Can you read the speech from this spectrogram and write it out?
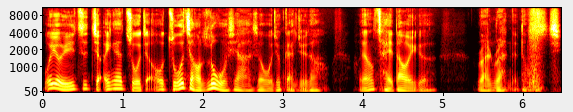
我有一只脚，应该左脚，我左脚落下的时候，我就感觉到。好像踩到一个软软的东西，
